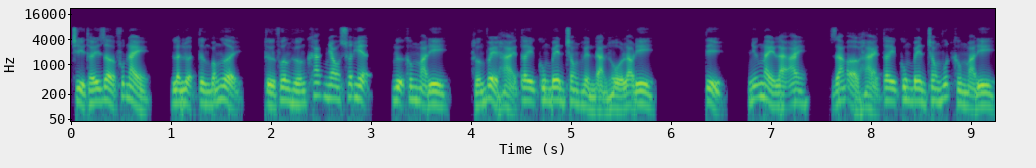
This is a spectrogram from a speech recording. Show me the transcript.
Chỉ thấy giờ phút này, lần lượt từng bóng người, từ phương hướng khác nhau xuất hiện, ngự không mà đi, hướng về hải tây cung bên trong huyền đàn hồ lao đi. Tỷ, những này là ai, dám ở hải tây cung bên trong vút không mà đi?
